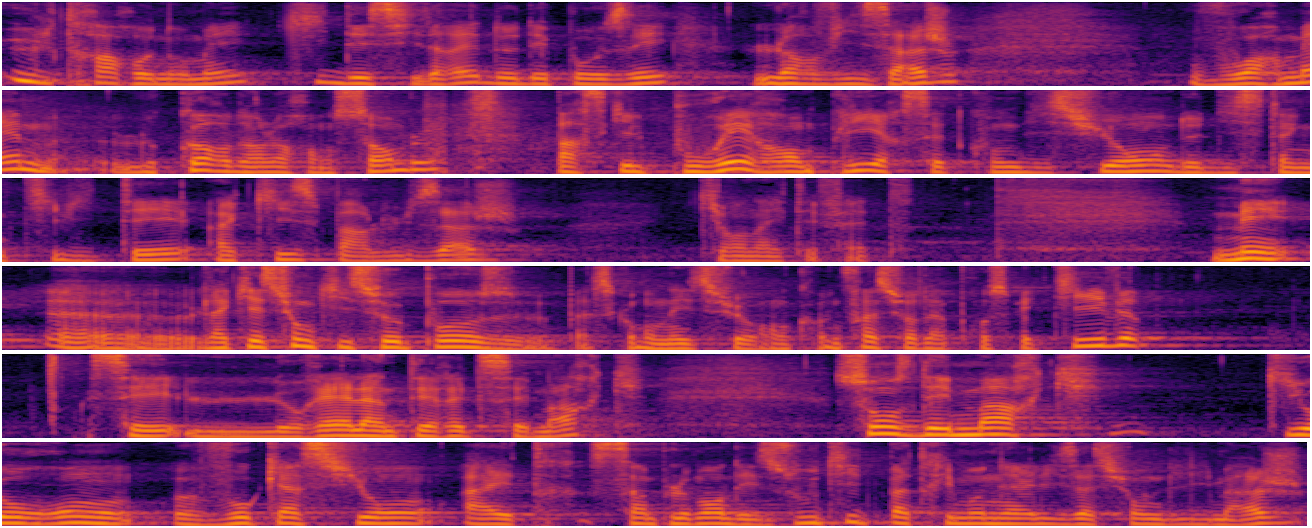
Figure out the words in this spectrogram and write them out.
ultra renommés, qui décideraient de déposer leur visage, voire même le corps dans leur ensemble, parce qu'ils pourraient remplir cette condition de distinctivité acquise par l'usage qui en a été faite. Mais euh, la question qui se pose, parce qu'on est sur, encore une fois sur de la prospective, c'est le réel intérêt de ces marques. Sont-ce des marques qui auront vocation à être simplement des outils de patrimonialisation de l'image,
